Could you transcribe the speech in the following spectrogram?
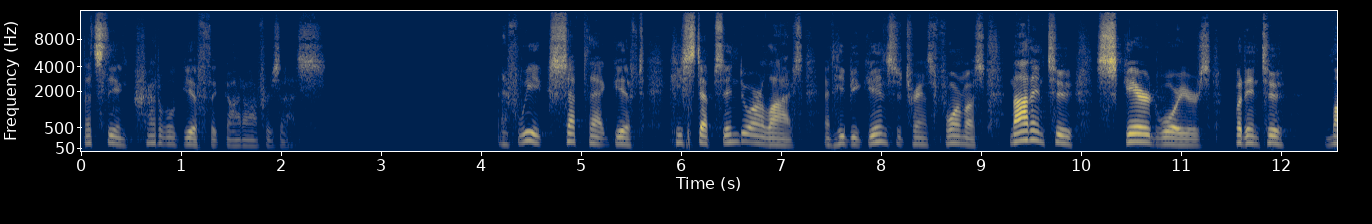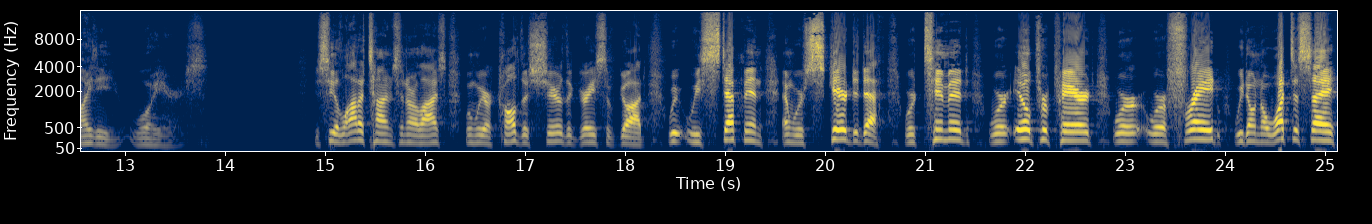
That's the incredible gift that God offers us. And if we accept that gift, He steps into our lives and He begins to transform us, not into scared warriors, but into mighty warriors. You see, a lot of times in our lives, when we are called to share the grace of God, we, we step in and we're scared to death. We're timid. We're ill prepared. We're, we're afraid. We don't know what to say.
